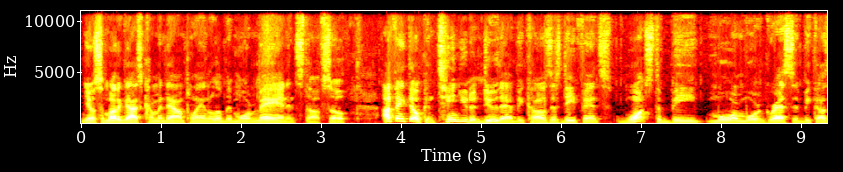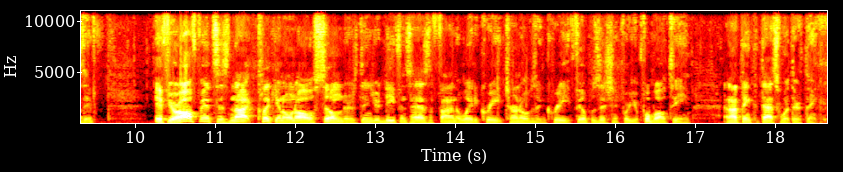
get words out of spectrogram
you know, some other guys coming down playing a little bit more man and stuff. So I think they'll continue to do that because this defense wants to be more and more aggressive because if if your offense is not clicking on all cylinders, then your defense has to find a way to create turnovers and create field position for your football team. And I think that that's what they're thinking.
